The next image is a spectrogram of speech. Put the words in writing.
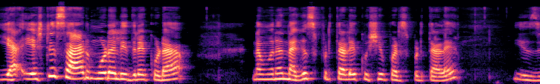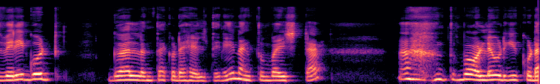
ಯಾ, ಎಷ್ಟೇ ಸ್ಯಾಡ್ ಮೂಡಲ್ಲಿದ್ದರೆ ಕೂಡ ನಮ್ಮನ್ನು ನಗಿಸ್ಬಿಡ್ತಾಳೆ, ಖುಷಿ ಪಡಿಸ್ಬಿಡ್ತಾಳೆ. ಈಸ್ ವೆರಿ ಗುಡ್ ಗರ್ಲ್ ಅಂತ ಕೂಡ ಹೇಳ್ತೀನಿ. ನಂಗೆ ತುಂಬ ಇಷ್ಟ. ತುಂಬ ಒಳ್ಳೆ ಹುಡುಗಿ ಕೂಡ.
